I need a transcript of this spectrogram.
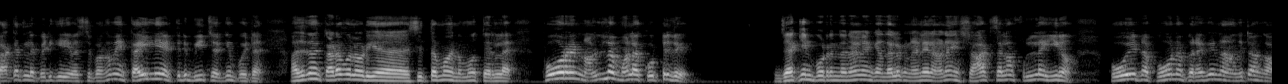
பக்கத்தில் பெடிகிரி வச்சுருப்பாங்க என் கையிலே எடுத்துகிட்டு பீச் வரைக்கும் போயிட்டேன். அதுதான் கடவுளுடைய சித்தமாக என்னமோ தெரில போகிறேன் நல்ல மழை கொட்டுது. ஜாக்கின் போட்டிருந்தனால எனக்கு அந்த அளவுக்கு நிலையில ஆனால் என் ஷார்ட்ஸ் எல்லாம் ஃபுல்லாக ஈரம். போயிட்டு நான் போன பிறகு நான் வந்துட்டு அங்கே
